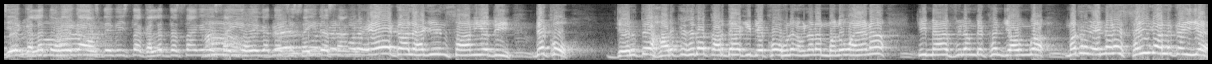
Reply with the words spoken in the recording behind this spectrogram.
ਜੇ ਗਲਤ। ਹੋਏਗਾ ਉਸ ਦੇ ਵਿੱਚ ਤਾਂ ਗਲਤ ਦੱਸਾਂਗੇ ਜੇ ਸਹੀ ਹੋਏਗਾ ਤਾਂ ਅਸੀਂ ਸਹੀ। ਦੱਸਾਂਗੇ। ਇਹ ਗੱਲ ਹੈਗੀ ਇਨਸਾਨੀਅਤ ਦੀ। ਦੇਖੋ ਦਿਲ ਤੇ ਹਰ ਕਿਸੇ ਦਾ ਕਰਦਾ ਹੈ ਕਿ ਦੇਖੋ ਹੁਣ ਇਹਨਾਂ ਦਾ ਮਨੋਂ ਆਇਆ ਨਾ ਕਿ ਮੈਂ ਫਿਲਮ ਦੇਖਣ ਜਾਊਂਗਾ। ਮਤਲਬ ਇਹਨਾਂ ਨੇ ਸਹੀ ਗੱਲ ਕਹੀ ਹੈ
